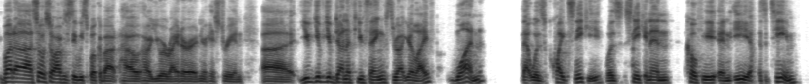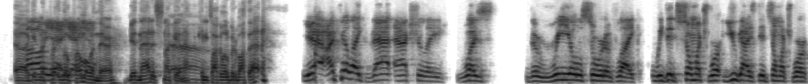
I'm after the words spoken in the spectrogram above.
but uh so so obviously we spoke about how how you were a writer and your history and uh you've you've you've done a few things throughout your life one that was quite sneaky was sneaking in Kofi and E as a team uh getting Oh, a yeah, little yeah, promo yeah. in there getting that it snuck in can you talk a little bit about that Yeah, I feel like that actually was the real sort of like we did so much work. You guys did so much work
